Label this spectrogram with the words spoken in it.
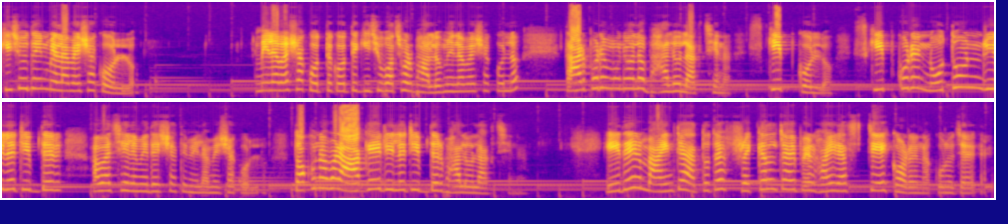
কিছুদিন মেলামেশা করল। মেলামেশা করতে করতে কিছু বছর ভালো মেলামেশা করল। তারপরে মনে হলো ভালো লাগছে না। স্কিপ করল। স্কিপ করে নতুন রিলেটিভদের আবার ছেলে মেয়েদের সাথে মেলামেশা করল। তখন আবার আগের রিলেটিভদের ভালো লাগছে না। এদের মাইন্ডটা এতটা ফ্রেকেল টাইপের হয়, এরা স্টে করে না কোনো জায়গায়।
